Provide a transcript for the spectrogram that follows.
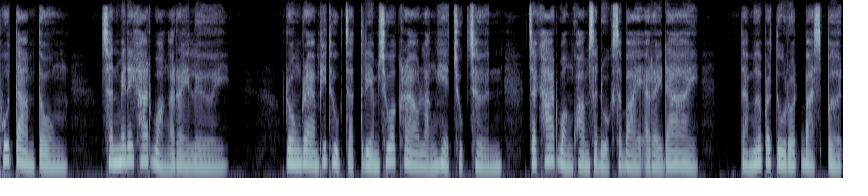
พูดตามตรง ฉันไม่ได้คาดหวังอะไรเลย โรงแรมที่ถูกจัดเตรียมชั่วคราวหลังเหตุฉุกเฉิน จะคาดหวังความสะดวกสบายอะไรได้ แต่เมื่อประตูรถบัสเปิด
